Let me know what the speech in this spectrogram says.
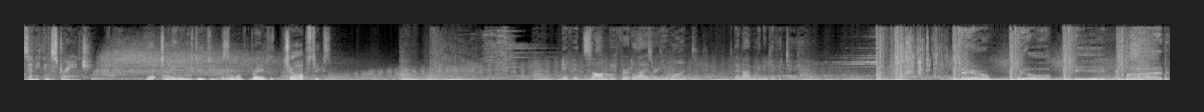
Notice anything strange? that Chinese dude eats someone's brains with chopsticks. If it's zombie fertilizer you want, then I'm gonna give it to you. There will be blood.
